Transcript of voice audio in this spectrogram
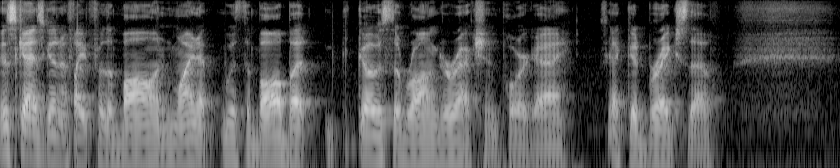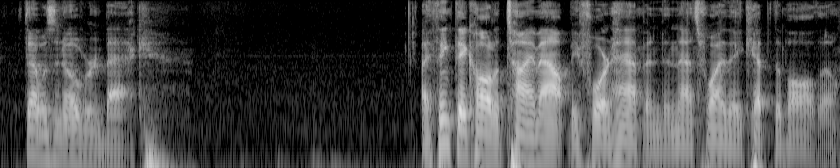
This guy's going to fight for the ball and wind up with the ball, but goes the wrong direction. Poor guy. He's got good breaks, though. That was an over and back. I think they called a timeout before it happened, and that's why they kept the ball, though.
